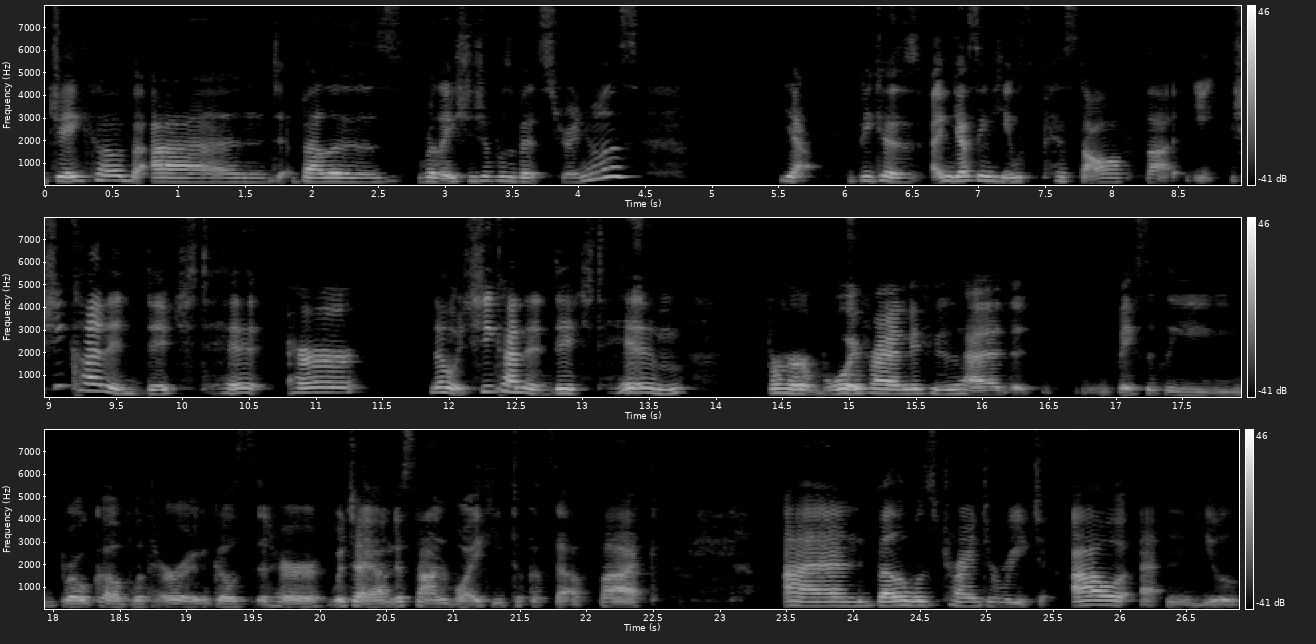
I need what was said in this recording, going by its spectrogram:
Jacob and Bella's relationship was a bit strenuous. Yeah, because I'm guessing he was pissed off that he, she kind of ditched hit her. No, she kind of ditched him for her boyfriend who had basically broke up with her and ghosted her, which I understand why he took a step back. And Bella was trying to reach out, and he was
